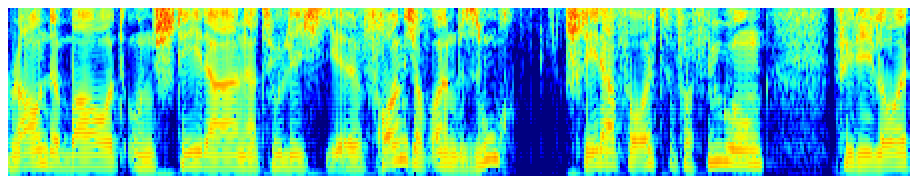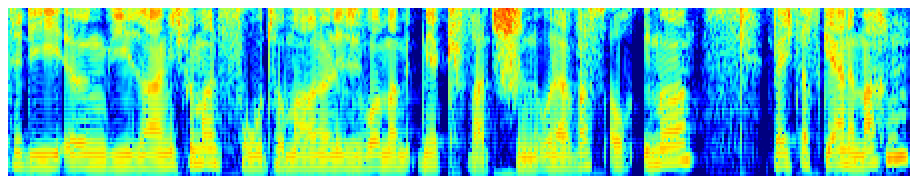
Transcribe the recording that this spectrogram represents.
roundabout und stehe da natürlich, äh, freue mich auf euren Besuch, stehe da für euch zur Verfügung, für die Leute, die irgendwie sagen, ich will mal ein Foto machen oder sie wollen mal mit mir quatschen oder was auch immer, werde ich das gerne machen.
